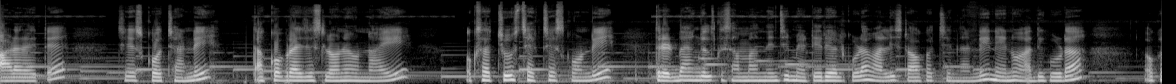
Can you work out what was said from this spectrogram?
ఆర్డర్ అయితే చేసుకోవచ్చండి. తక్కువ ప్రైజెస్లోనే ఉన్నాయి. ఒకసారి చూసి చెక్ చేసుకోండి. థ్రెడ్ బ్యాంగిల్స్కి సంబంధించి మెటీరియల్ కూడా మళ్ళీ స్టాక్ వచ్చిందండి. నేను అది కూడా ఒక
